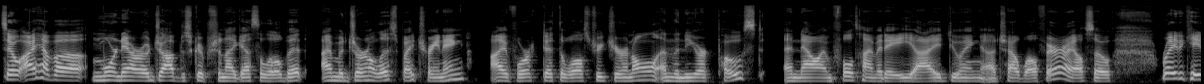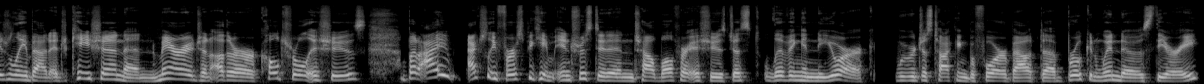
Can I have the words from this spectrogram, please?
So, I have a more narrow job description, I guess, a little bit. I'm a journalist by training. I've worked at the Wall Street Journal and the New York Post, and now I'm full time at AEI doing uh, child welfare. I also write occasionally about education and marriage and other cultural issues. But I actually first became interested in child welfare issues just living in New York. We were just talking before about uh, broken windows theory.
